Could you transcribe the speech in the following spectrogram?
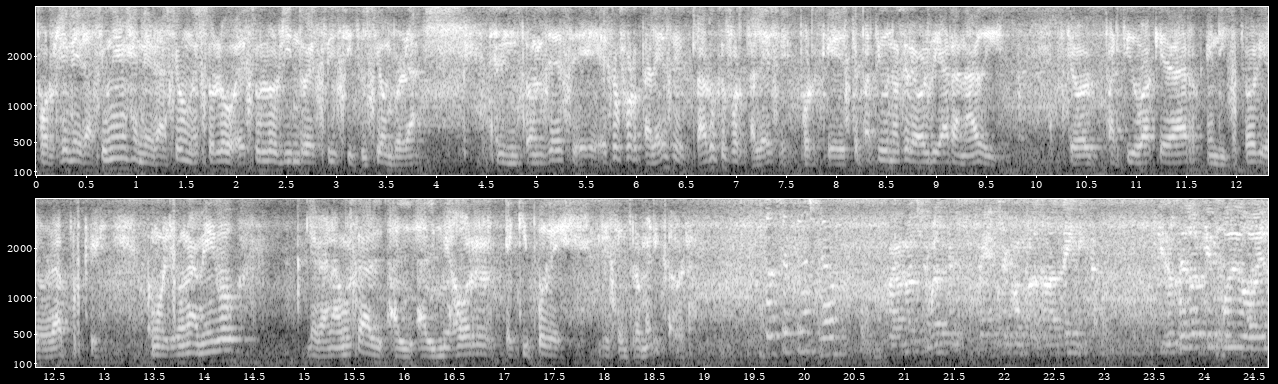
por generación en generación, eso es, lo, eso es lo lindo de esta institución, ¿verdad? Entonces, eh, eso fortalece, claro que fortalece, porque este partido no se le va a olvidar a nadie. Este partido va a quedar en la historia, ¿verdad? Porque, como diría un amigo, le ganamos al, al- al mejor equipo de, de Centroamérica, ¿verdad? Dos últimas preguntas. Buenas noches, Walter. Me con persona técnica. Quizás es lo que he podido ver,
